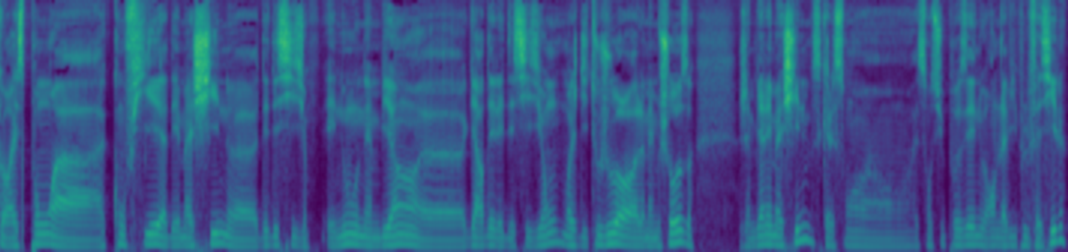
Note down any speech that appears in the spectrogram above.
correspond à confier à des machines euh, des décisions. Et nous, on aime bien euh, garder les décisions. Moi, je dis toujours la même chose. J'aime bien les machines parce qu'elles sont, euh, sont supposées nous rendre la vie plus facile.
